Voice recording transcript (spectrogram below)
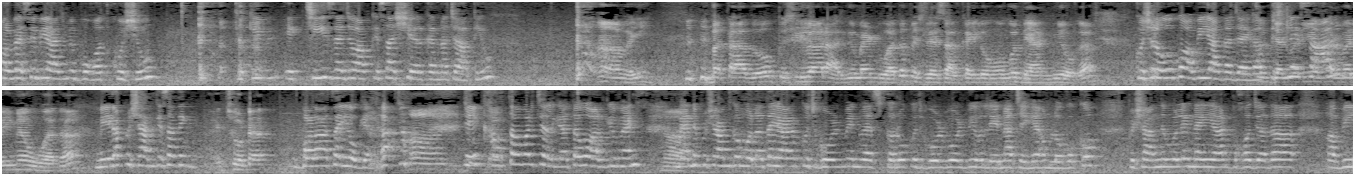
और वैसे भी आज मैं बहुत खुश हूँ। क्योंकि एक चीज़ है जो आपके साथ शेयर करना चाहती हूँ। हाँ भाई। बता दो पिछली बार आर्ग्यूमेंट हुआ था पिछले साल कई लोगों को ध्यान भी होगा। कुछ लोगों को अभी याद आ जाएगा। तो पिछले साल फरवरी में हुआ था। मेरा प्रशांत के साथ एक छोटा बड़ा सा ही हो गया था। हाँ, एक हफ़्ता भर चल गया था वो आर्ग्यूमेंट हाँ। मैंने प्रशांत को बोला था यार कुछ गोल्ड में इन्वेस्ट करो कुछ गोल्ड वोल्ड भी लेना चाहिए हम लोगों को। प्रशांत ने बोले नहीं यार बहुत ज़्यादा अभी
